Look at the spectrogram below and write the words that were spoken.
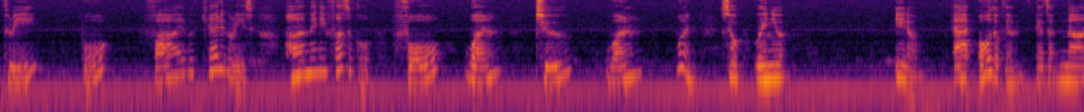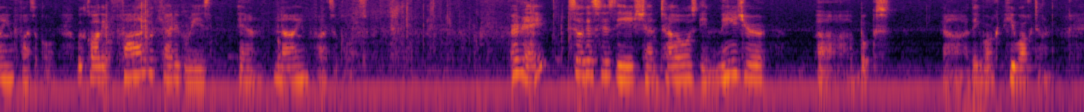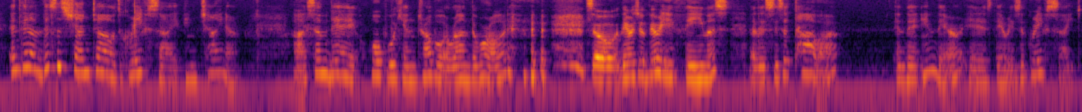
three, four, five categories, how many fascicle? Four, one, two, one, one. So when you, you know, add all of them, there's a nine fascicles. We call it five categories and nine fascicles. Alright, so this is the Shan-tao's in major uh, books uh, they worked he worked on. And then this is Shan-tao's gravesite in China. Uh, someday, hope we can travel around the world. so there's a very famous. Uh, this is a tower, and then in there is there is a gravesite,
